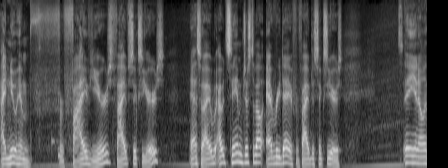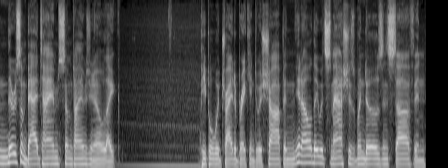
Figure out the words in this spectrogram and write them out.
I knew him for five years, five, six years. Yeah, so I, I would see him just about every day for five to six years. You know, and there were some bad times sometimes, you know, like people would try to break into his shop and, you know, they would smash his windows and stuff and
